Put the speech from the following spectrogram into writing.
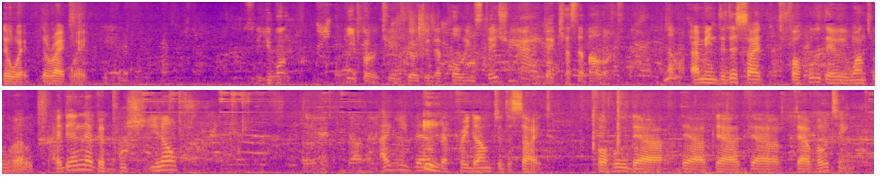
the way, the right way. So you want people to go to the polling station and uh, cast a ballot. No, I mean they decide for who they want to vote. I didn't ever push. You know, I give them the freedom to decide for who they are they are they are they are, they are voting.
